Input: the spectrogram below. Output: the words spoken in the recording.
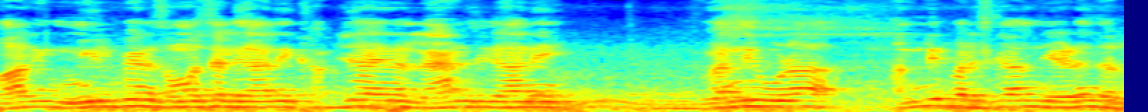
వారికి మిగిలిపోయిన సమస్యలు కానీ కబ్జా అయిన ల్యాండ్స్ కానీ ఇవన్నీ కూడా అన్ని పరిష్కారం చేయడం జరుగుతుంది.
